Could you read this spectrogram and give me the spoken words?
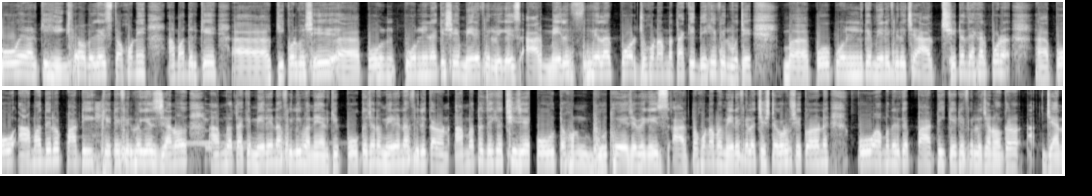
পৌয়ের আর কি হিংসা হবে গাইস তখনই আমাদেরকে কি করবে সে পৌলিনাকে সে মেরে ফেলবে গেস আর মেরে ফেলার পর যখন আমরা তাকে দেখে ফেলব যে পৌ পৌলিনাকে মেরে ফেলেছে, আর সেটা দেখার পর পৌ আমাদেরও পার্টি কেটে ফেলবে গেস যেন আমরা তাকে মেরে না ফেলি মানে আর কি পোকে যেন মেরে না ফেলি, কারণ আমরা তো দেখেছি যে পো তখন ভূত হয়ে যাবে গেস আর তখন আমরা মেরে ফেলার চেষ্টা করব সেই কারণে পো আমাদেরকে পার্টি কেটে ফেলবে যেন, কারণ যেন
